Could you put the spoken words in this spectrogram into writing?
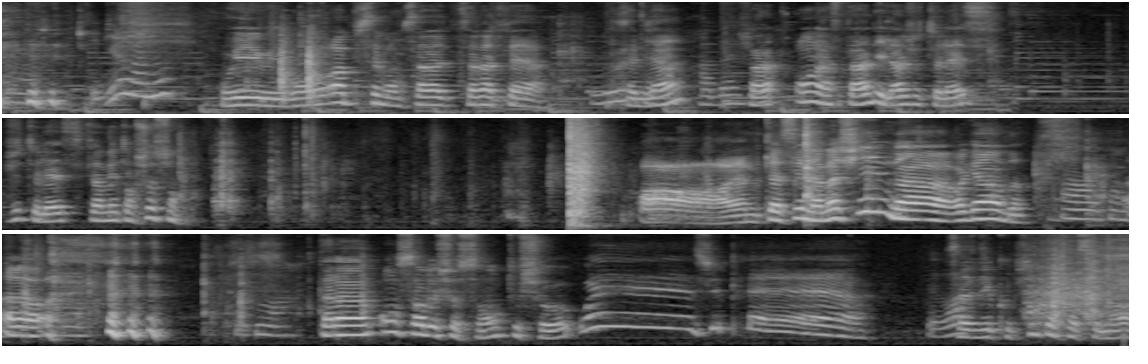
C'est bien là, non? Oui, oui, bon, hop, c'est bon, ça va, ça va le faire. Très bien. rabat-joie. Voilà, on l'installe et là je te laisse. Je te laisse fermer ton chausson. Oh, elle va me casser ma machine là, regarde. Ah. Alors. Tadam, on sort le chausson, tout chaud. Ouais, super. Ça se découpe super facilement.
